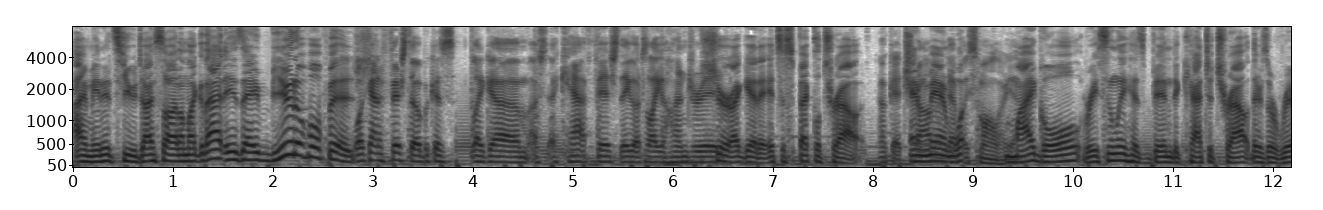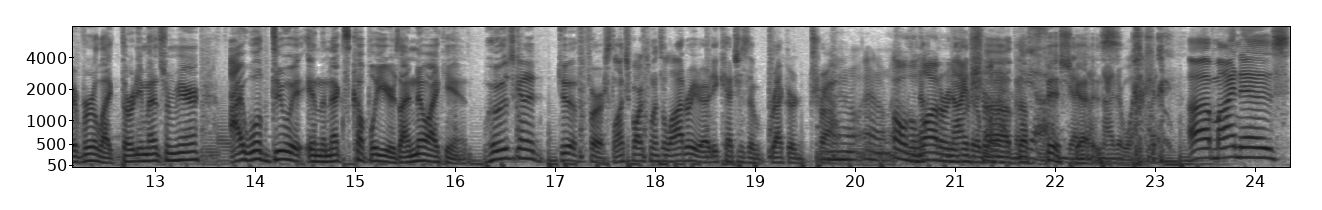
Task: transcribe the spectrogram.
I mean, it's huge. I saw it. I'm like, that is a beautiful fish. What kind of fish though? Because like um, a, a catfish, they go up to like hundred. Sure, I get it. It's a speckled trout. Okay, trout and man, definitely what, smaller. Yeah. My goal recently has been to catch a trout. There's a river like 30 minutes from here. I will do it in the next couple years. I know I can. Who's gonna do it first? Lunchbox wins the lottery, or Eddie catches a record trout? I don't, I don't know. Oh, the lottery for neither sure. one. Uh, the. Yeah. fish Yeah, guys. neither one. uh, mine is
